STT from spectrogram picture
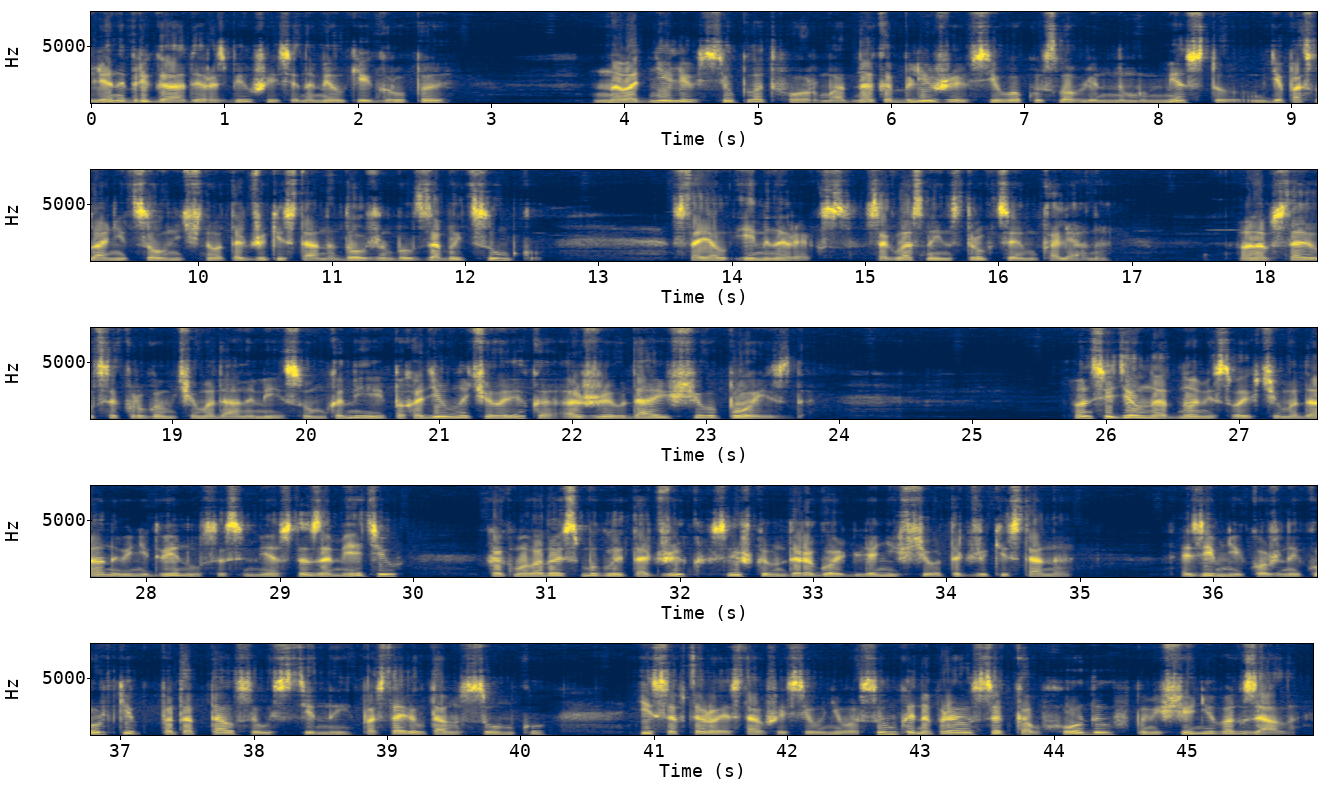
Члены бригады, разбившиеся на мелкие группы, наводнили всю платформу, однако ближе всего к условленному месту, где посланец солнечного Таджикистана должен был забыть сумку, стоял именно Рекс. Согласно инструкциям Коляна, он обставился кругом чемоданами и сумками и походил на человека, ожидающего поезда. Он сидел на одном из своих чемоданов и не двинулся с места, заметив, как молодой смуглый таджик, слишком дорогой для нищего Таджикистана, зимней кожаной куртки, потоптался у стены, поставил там сумку и со второй оставшейся у него сумкой направился ко входу в помещение вокзала.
